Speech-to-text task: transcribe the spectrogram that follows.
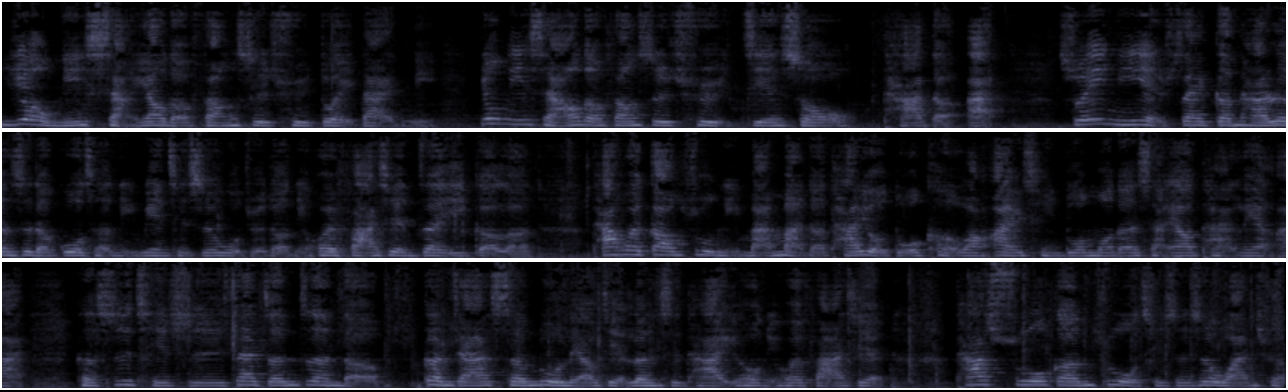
用你想要的方式去对待你，用你想要的方式去接受他的爱。所以你也在跟他认识的过程里面，其实我觉得你会发现这一个人，他会告诉你满满的他有多渴望爱情，多么的想要谈恋爱。可是，其实，在真正的更加深入了解、认识他以后，你会发现，他说跟做其实是完全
